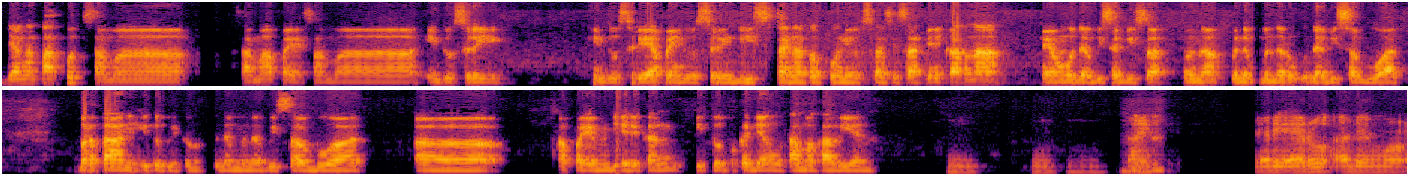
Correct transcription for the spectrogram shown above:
jangan takut sama sama apa ya? Sama industri industri apa industri desain ataupun ilustrasi saat ini karena yang udah bisa bisa benar-benar udah bisa buat bertahan hidup itu benar-benar bisa buat uh, apa ya menjadikan itu pekerjaan utama kalian. Hmm. Hmm. hmm. Nice. Dari Eru ada yang mau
